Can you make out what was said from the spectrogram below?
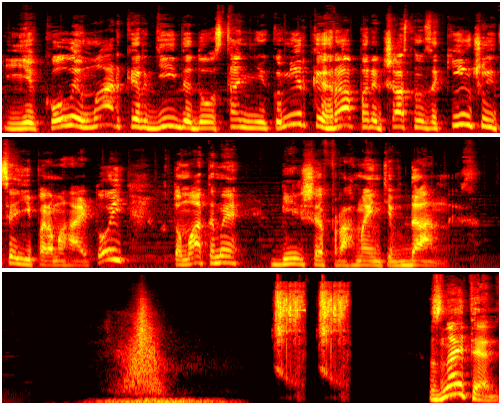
І коли маркер дійде до останньої комірки, гра передчасно закінчується і перемагає той, хто матиме більше фрагментів даних. Знаєте,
